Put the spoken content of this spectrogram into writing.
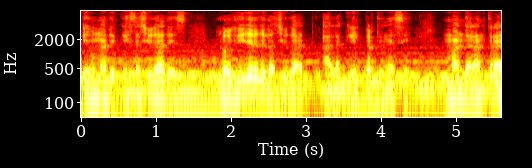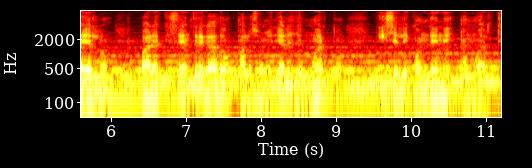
en una de estas ciudades, los líderes de la ciudad a la que él pertenece mandarán traerlo para que sea entregado a los familiares del muerto y se le condene a muerte.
